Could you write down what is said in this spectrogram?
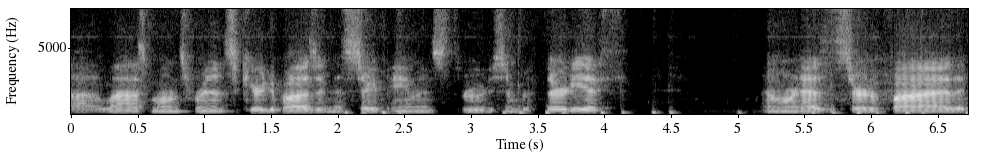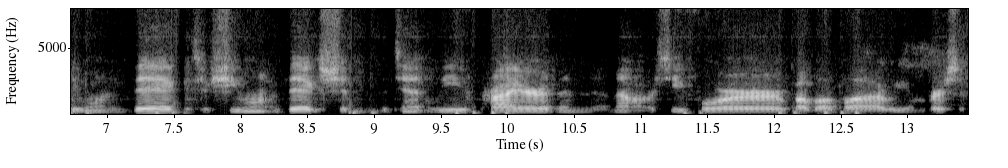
uh, last month's rent, security deposit, necessary payments through December 30th landlord has to certify that he won't evict or she won't evict should the tenant leave prior than the amount received for blah blah blah reimburse if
